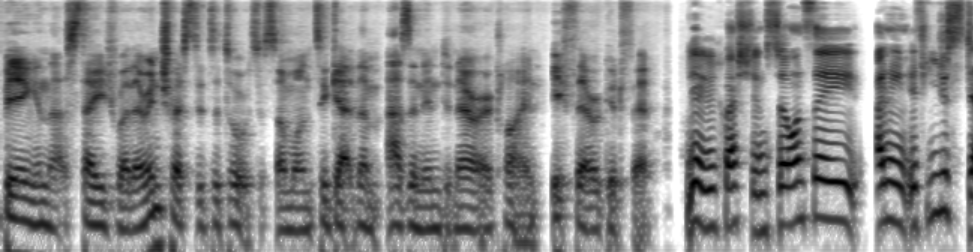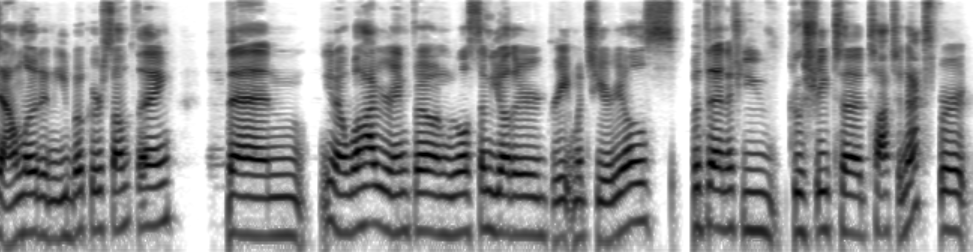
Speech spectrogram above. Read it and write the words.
being in that stage where they're interested to talk to someone to get them as an Indinero client if they're a good fit? Yeah, good question. So once they, I mean, if you just download an ebook or something, then you know we'll have your info and we'll send you other great materials. But then if you go straight to talk to an expert,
